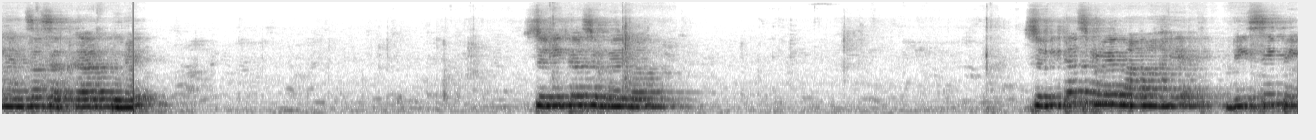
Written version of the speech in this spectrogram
यांचा सत्कार पुढे सुनीता सुर्वे मॅम आहेत डीसीपी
